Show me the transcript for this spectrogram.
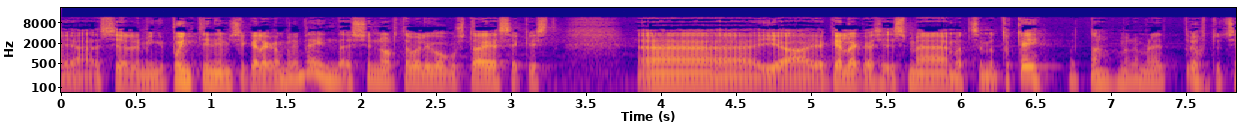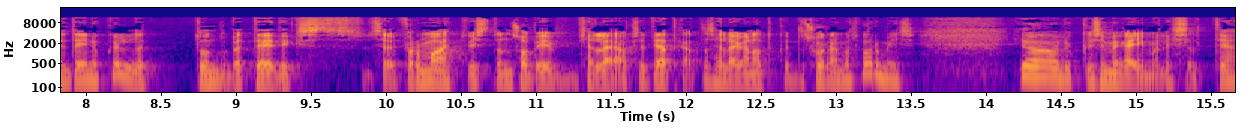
ja seal oli mingi punt inimesi, kellega me olime teinud asju noortevolikogust, ISEC-ist ja, ja kellega siis me mõtlesime, et okei okay,, et noh, me oleme neid õhtuid siin teinud küll, et tundub, et TEDx, see formaat vist on sobiv selle jaoks, et jätkata sellega natuke suuremas vormis. ja lükkasime käima lihtsalt ja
